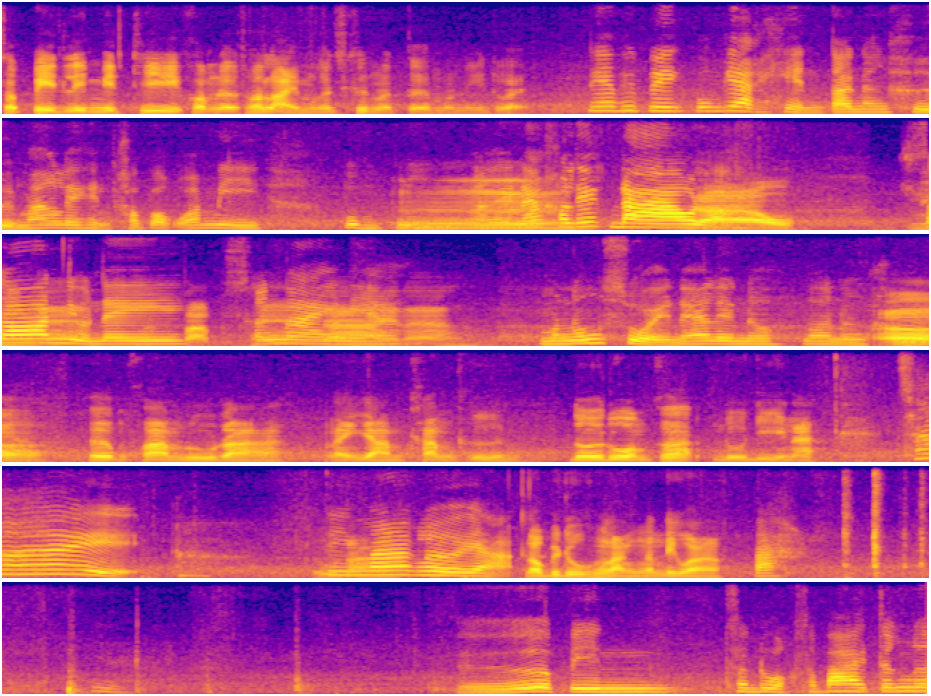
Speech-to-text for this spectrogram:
speed limit ที่ความเร็วเท่าไหร่มันก็จะขึ้นมาเตือนบนนี้ด้วยเนี่ยพี่ปิ๊กปุ๊กอยากเห็นตอนกลางคืนมากเลยเห็นเขาบอกว่ามีปุ่มอืๆมอะไรนะเขาเรียกดาวเหรอดาวซ่อนไงอยู่ในมัปรับแสข้างในเนี่ยได้นะ มันต้องสวยแน่เลยเนอะตอนกลางเอคืนออะเพิ่มความหรูหราในยามค่ำคืน โดยรวมก็ดูดีนะใช่ หรูดีหรมากเลยอะเราไปดูข้างหลังกันดีกว่า ไปะเออปีนสะดวกสบายจังเล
